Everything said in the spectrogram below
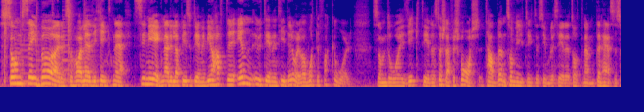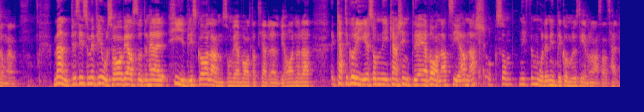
Som sig bör så har Ledley Kings med sin egna lilla prisutdelning. Vi har haft en utdelning tidigare år, det var What the Fuck Award. Som då gick till den största försvarstabben som vi tyckte symboliserade Tottenham den här säsongen. Men precis som i fjol så har vi alltså den här hybrisskalan som vi har valt att kalla den. Vi har några kategorier som ni kanske inte är vana att se annars och som ni förmodligen inte kommer att se någon annanstans heller.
